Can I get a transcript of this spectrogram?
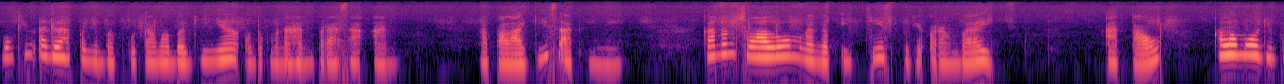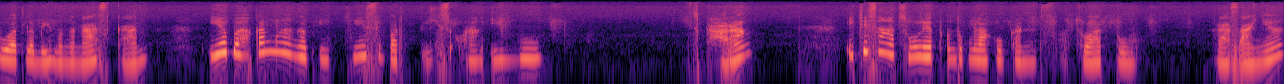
mungkin adalah penyebab utama baginya untuk menahan perasaan. Apalagi saat ini. Kanon selalu menganggap Ichi sebagai orang baik atau kalau mau dibuat lebih mengenaskan, ia bahkan menganggap Ichi seperti seorang ibu. Sekarang, Ichi sangat sulit untuk melakukan sesuatu. Rasanya,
